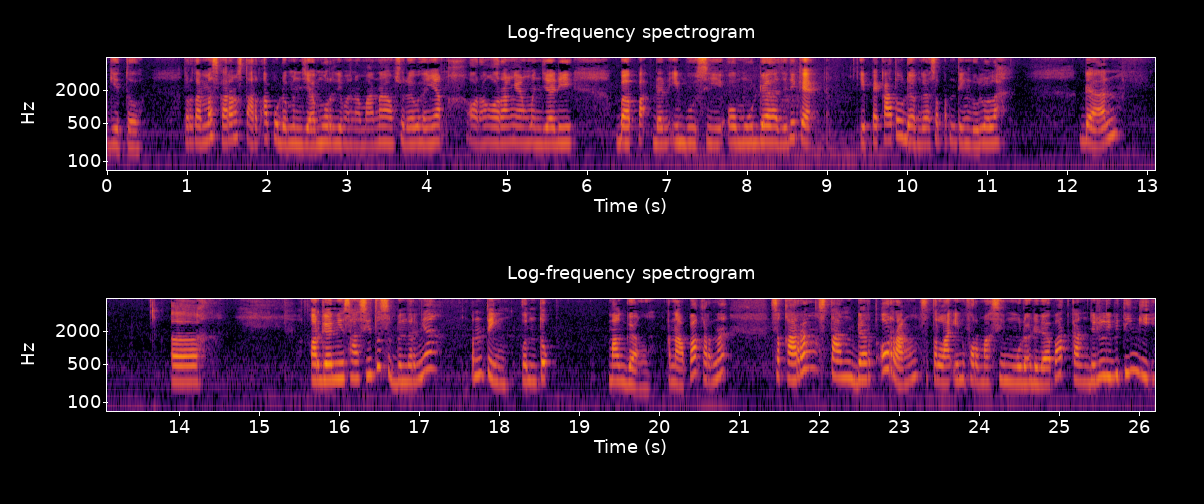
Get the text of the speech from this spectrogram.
Gitu terutama sekarang startup udah menjamur di mana-mana. Sudah banyak orang-orang yang menjadi bapak dan ibu CEO muda. Jadi kayak IPK tuh udah nggak sepenting dulu lah. Dan uh, organisasi itu sebenarnya penting untuk magang. Kenapa? Karena sekarang standar orang setelah informasi mudah didapatkan jadi lebih tinggi.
